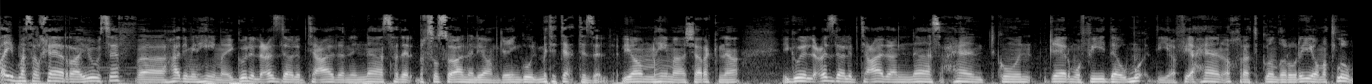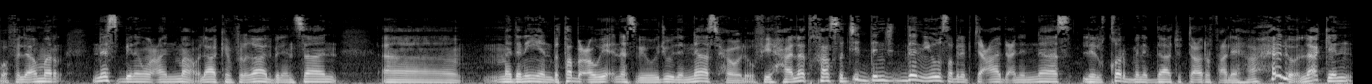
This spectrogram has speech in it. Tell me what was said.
طيب مساء الخير يوسف. آه هذه من هيما. يقول العزله والابتعاد عن الناس. هذا بخصوص سؤالنا اليوم. قاعدين نقول متى تعتزل؟ اليوم هيما شاركنا. يقول العزله والابتعاد عن الناس أحيانا تكون غير مفيدة ومؤذية. في أحيان أخرى تكون ضرورية ومطلوبة. فالأمر نسبي نوعا ما. ولكن في الغالب الإنسان آه، مدنيا بطبعه يأنس بوجود الناس حوله. في حالات خاصة جدا جدا يوصى بالابتعاد عن الناس للقرب من الذات والتعرف عليها. حلو لكن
